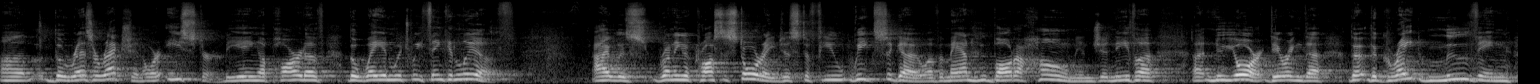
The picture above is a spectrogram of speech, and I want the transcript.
uh, the resurrection or Easter being a part of the way in which we think and live. I was running across a story just a few weeks ago of a man who bought a home in Geneva, uh, New York during the, the, the great moving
